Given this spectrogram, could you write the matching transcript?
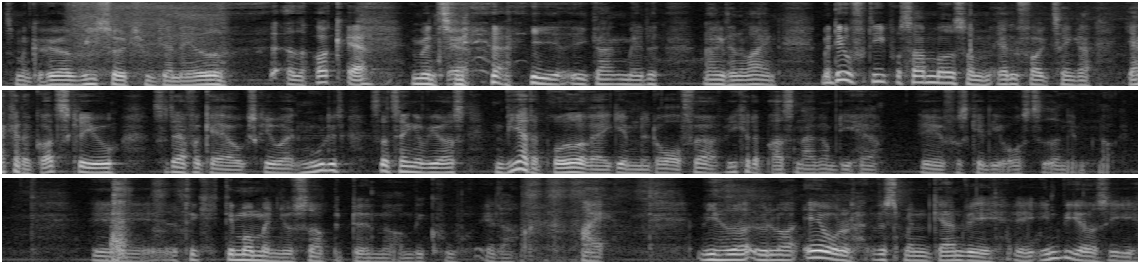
så man kan høre, at researchen bliver lavet ad hoc Ja. mens Ja. vi er i, i gang med det langt hen ad vejen. Men det er jo fordi, på samme måde som alle folk tænker, jeg kan da godt skrive, så derfor kan jeg jo skrive alt muligt, så tænker vi også, "Men vi har da prøvet at være igennem et år før, vi kan da bare snakke om de her øh, forskellige årstider nemt nok. Øh, det, det må man jo så bedømme, om vi kunne eller ej. Vi hedder Øl og Ævl. Hvis man gerne vil øh, indvige os i,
